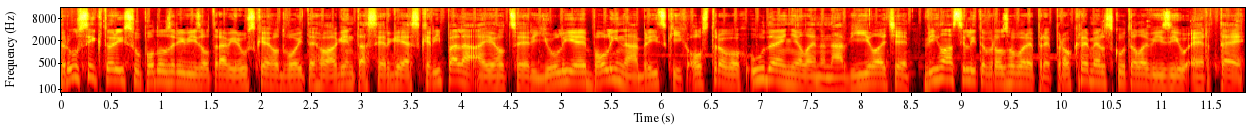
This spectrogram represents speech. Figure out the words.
Rusi, ktorí sú podozriví z otravy ruského dvojitého agenta Sergeja Skripala a jeho dcery Julie, boli na britských ostrovoch údajne len na výlete. Vyhlásili to v rozhovore pre prokremelskú televíziu RT.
